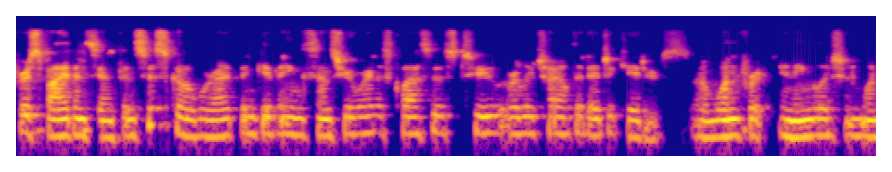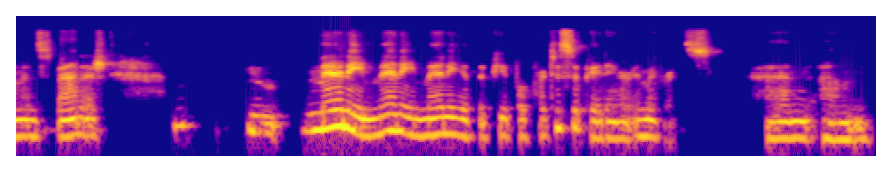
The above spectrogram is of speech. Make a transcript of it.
First Five in San Francisco, where I've been giving sensory awareness classes to early childhood educators, uh, one for in English and one in Spanish. Many, many, many of the people participating are immigrants and um,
